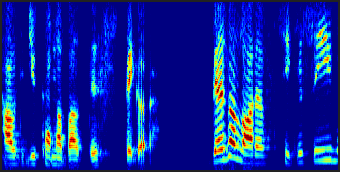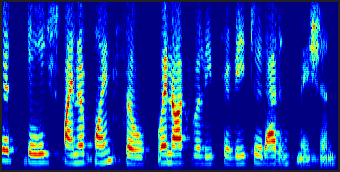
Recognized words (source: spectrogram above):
how did you come about this figure? There's a lot of secrecy with those finer points, so we're not really privy to that information.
